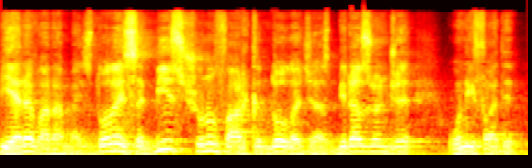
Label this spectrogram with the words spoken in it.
bir yere varamayız. Dolayısıyla biz şunun farkında olacağız. Biraz önce onu ifade ettim.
